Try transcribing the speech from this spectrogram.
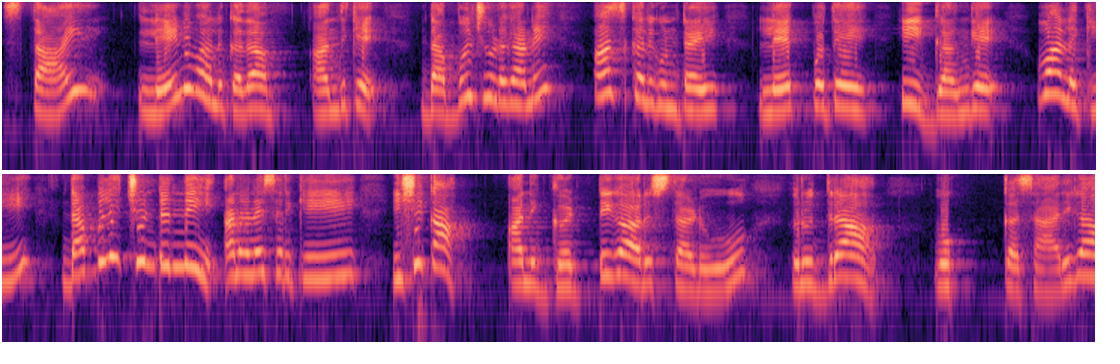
స్థాయి లేని వాళ్ళు కదా. అందుకే డబ్బులు చూడగానే ఆశ కలిగి ఉంటాయి. లేకపోతే ఈ గంగే వాళ్ళకి డబ్బులు ఇచ్చుంటుంది అని అనేసరికి ఇషిక అని గట్టిగా అరుస్తాడు రుద్ర. ఒక్కసారిగా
